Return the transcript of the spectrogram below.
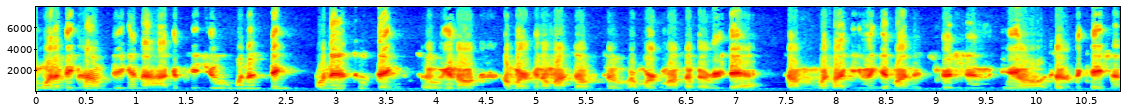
you want to become vegan, I can teach you one of the things, one or two things too. You know, I'm working on myself too. I'm working myself every day. Um, once I even get my nutrition, you know, certification,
